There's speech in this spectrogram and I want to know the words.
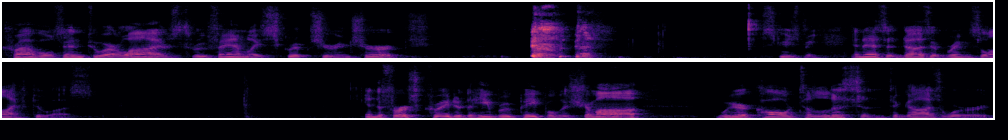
travels into our lives through family, scripture, and church. Excuse me. And as it does, it brings life to us in the first creed of the Hebrew people, the Shema, we are called to listen to God's word.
